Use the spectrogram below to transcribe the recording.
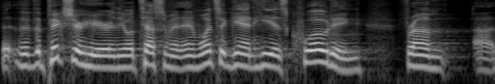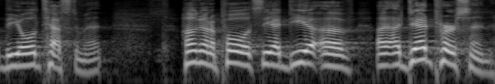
The, the, the, picture here in the Old Testament, and once again, he is quoting from uh, the Old Testament, hung on a pole. It's the idea of a, a dead person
